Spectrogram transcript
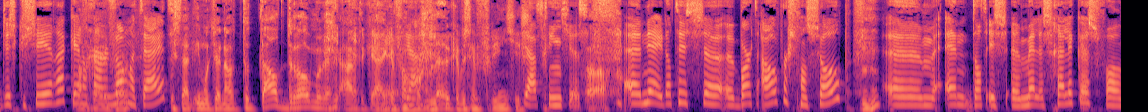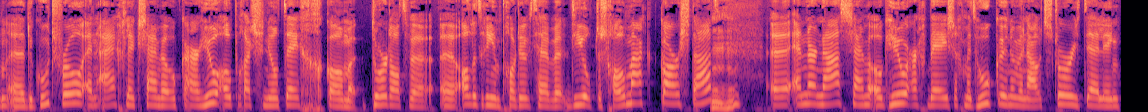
discussiëren. Kennen elkaar een lange tijd. Er staat iemand jou nou totaal dromerig aan te kijken. Van wat leuk hebben zijn vriendjes. Ja, vriendjes. Oh. Uh, nee, dat is Bart Aupers van Soap. Mm -hmm. um, en dat is Melle Schellekes van The Good Roll. En eigenlijk zijn we elkaar heel operationeel tegengekomen. doordat we alle drie een product hebben die op de schoonmaakkar staat. Mm -hmm. En daarnaast zijn we ook heel erg bezig met hoe kunnen we nou het storytelling.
